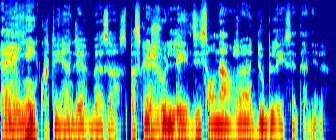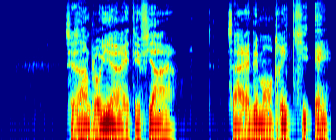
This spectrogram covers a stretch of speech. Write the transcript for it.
rien coûté à Jeff Bezos, parce que je vous l'ai dit, son argent a doublé cette année-là. Ses employés auraient été fiers. Ça aurait démontré qui est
